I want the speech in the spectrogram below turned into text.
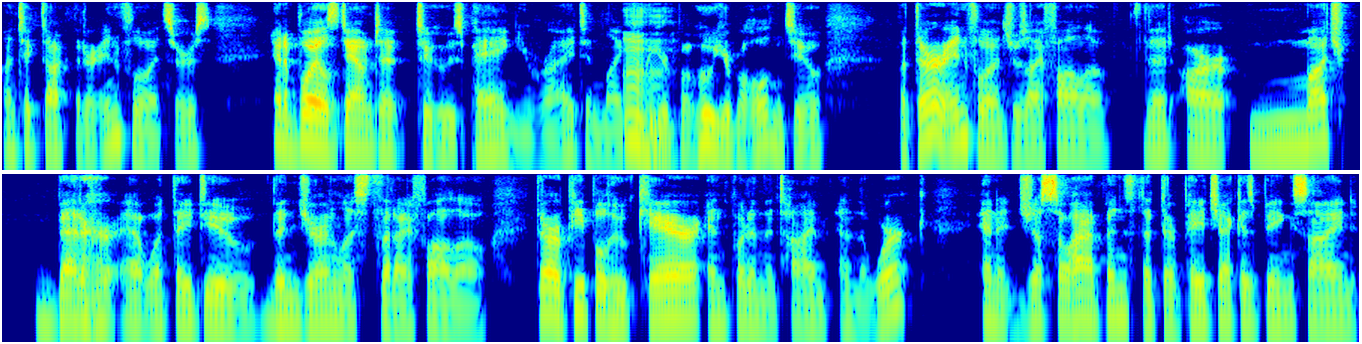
on TikTok that are influencers and it boils down to to who's paying you right and like mm-hmm. who you're who you're beholden to but there are influencers I follow that are much better at what they do than journalists that I follow there are people who care and put in the time and the work and it just so happens that their paycheck is being signed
